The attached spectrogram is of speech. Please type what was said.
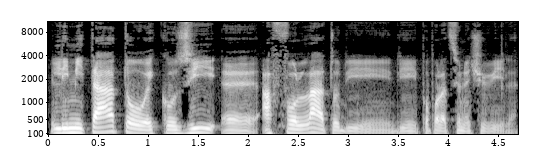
limitato e così eh, affollato di, di popolazione civile.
